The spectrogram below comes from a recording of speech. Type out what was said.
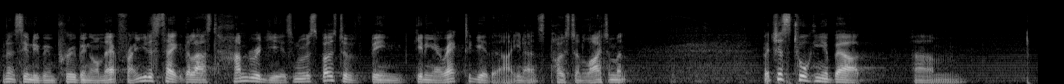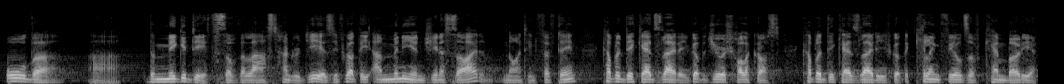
we don't seem to be improving on that front. You just take the last hundred years, and we were supposed to have been getting our act together. You know, it's post Enlightenment. But just talking about um, all the, uh, the mega deaths of the last hundred years, you've got the Armenian genocide in 1915. A couple of decades later, you've got the Jewish Holocaust. A couple of decades later, you've got the killing fields of Cambodia.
